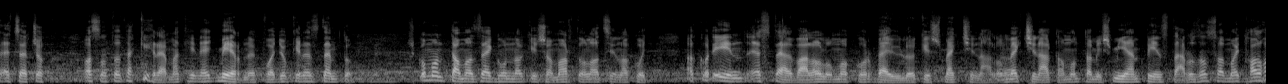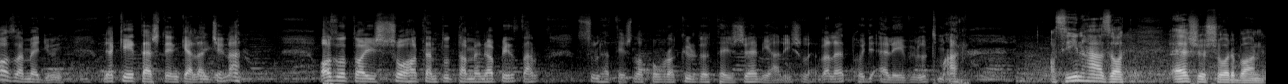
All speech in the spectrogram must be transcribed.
egyszer csak azt mondta, de kérem, hát én egy mérnök vagyok, én ezt nem tudom. És akkor mondtam az Egonnak és a Marton Lacinak, hogy akkor én ezt elvállalom, akkor beülök és megcsinálom. Megcsináltam, mondtam, és milyen pénztárhoz, azt mondom, majd ha hazamegyünk, ugye két estén kellett csinálni, azóta is soha nem tudtam menni a pénztár. Születésnapomra küldött egy zseniális levelet, hogy elévült már. A színházat elsősorban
